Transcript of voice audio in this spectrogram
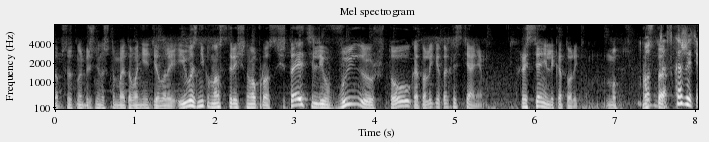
абсолютно убеждены, что мы этого не делали. И возник у нас встречный вопрос. Считаете ли вы, что католики это христиане? Христиане или католики? Вот, просто да, скажите,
